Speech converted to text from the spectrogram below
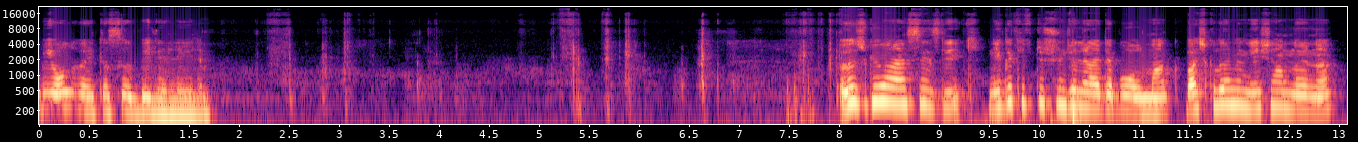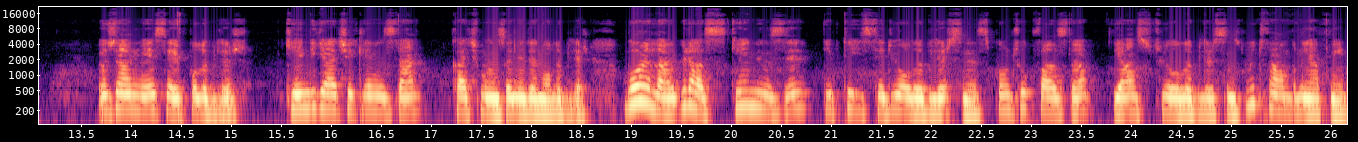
Bir yol haritası belirleyelim. Özgüvensizlik, negatif düşüncelerde boğulmak, başkalarının yaşamlarına özenmeye sebep olabilir. Kendi gerçeklerinizden kaçmanıza neden olabilir. Bu aralar biraz kendinizi dipte hissediyor olabilirsiniz. Bunu çok fazla yansıtıyor olabilirsiniz. Lütfen bunu yapmayın.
